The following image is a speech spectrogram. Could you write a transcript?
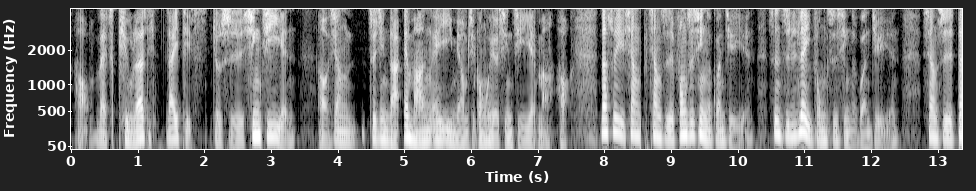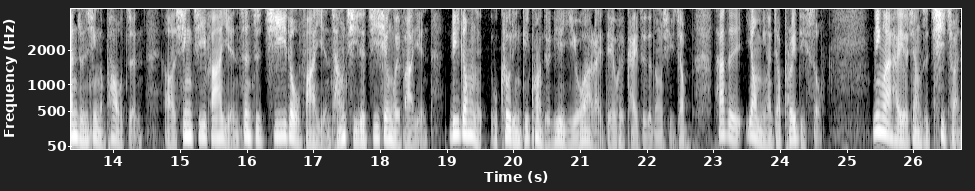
好，vasculitis 就是心肌炎。好像最近打 mRNA 疫苗，我们是公会有心肌炎嘛？好，那所以像像是风湿性的关节炎，甚至类风湿性的关节炎，像是单纯性的疱疹啊、心肌发炎，甚至肌肉发炎、长期的肌纤维发炎，立冬的五克林可以矿酒列油啊来的会开这个东西，叫它的药名啊叫 Prednisone。另外还有像是气喘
